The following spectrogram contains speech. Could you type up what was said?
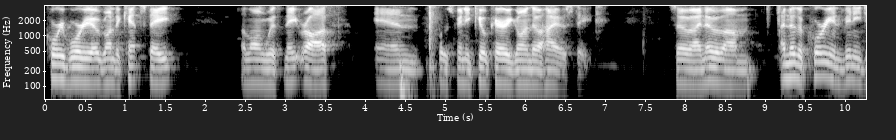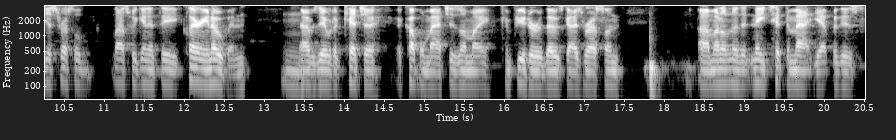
Corey Boerio going to Kent State, along with Nate Roth, and of course Vinny Kilkeary going to Ohio State. So I know, um, I know that Corey and Vinny just wrestled last weekend at the Clarion Open. Mm. I was able to catch a, a couple matches on my computer of those guys wrestling. Um, I don't know that Nate's hit the mat yet with his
